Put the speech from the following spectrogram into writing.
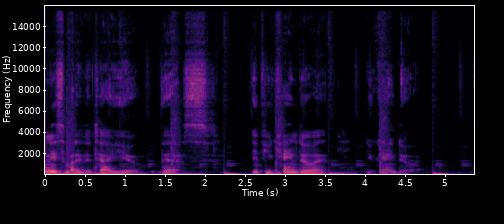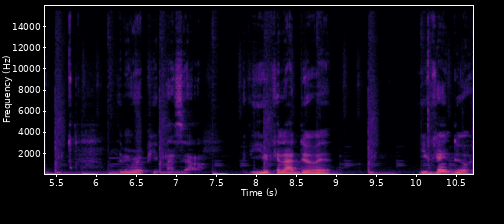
need somebody to tell you this. If you can't do it, you can't do it. Let me repeat myself. If you cannot do it, you can't do it.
